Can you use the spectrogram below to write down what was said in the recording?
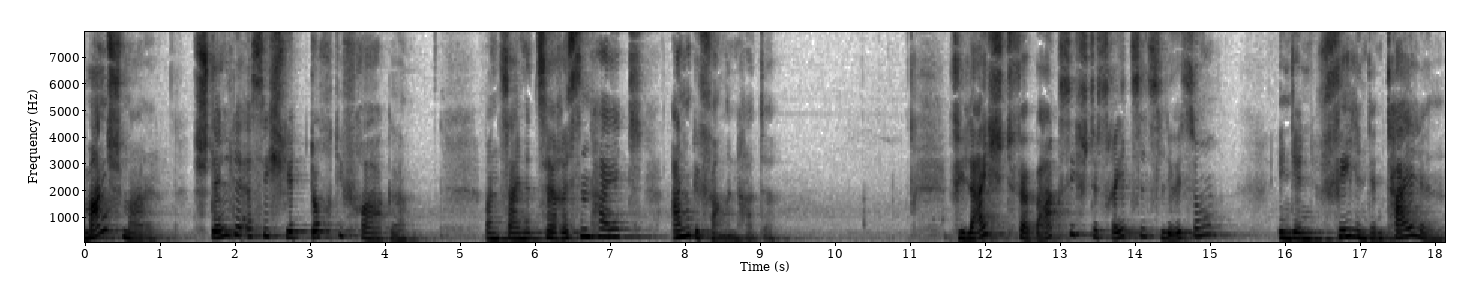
Manchmal stellte es sich jedoch die Frage, wann seine Zerrissenheit angefangen hatte. Vielleicht verbarg sich des Rätsels Lösung in den fehlenden Teilen,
